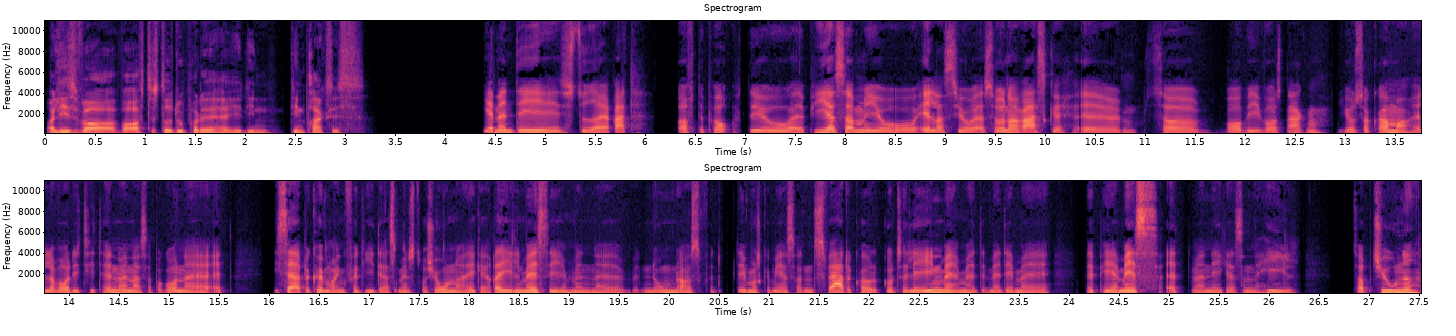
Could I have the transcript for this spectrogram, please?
Og Lise, hvor, hvor ofte stod du på det her i din, din praksis? Jamen, det støder jeg ret ofte på. Det er jo øh, piger, som jo ellers jo er sunde og raske, øh, så hvor vi hvor snakken jo så kommer, eller hvor de tit henvender sig på grund af, at især bekymring, fordi deres menstruationer ikke er regelmæssige, men øh, nogen også, for det er måske mere sådan svært at gå til lægen med, med, med det med, med PMS, at man ikke er sådan helt top-tunet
